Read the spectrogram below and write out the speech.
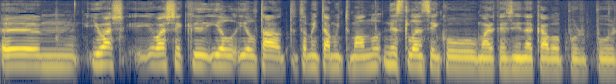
Hum, eu, acho, eu acho é que ele, ele tá, também está muito mal. Nesse lance em que o Marques ainda acaba por, por,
